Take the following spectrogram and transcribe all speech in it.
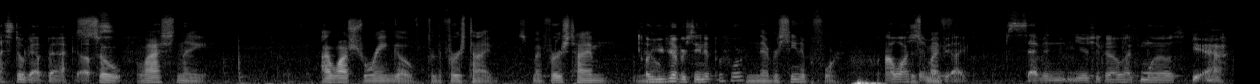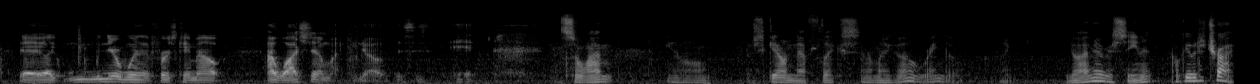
I still got backups. So last night, I watched Rango for the first time. It's my first time. You oh, you've never seen it before? never seen it before. I watched it maybe f- like seven years ago, like when it was yeah. yeah, like near when it first came out. I watched it. I'm like, no, this is it. So I'm, you know, I just get on Netflix and I'm like, oh, Rango. No, I've never seen it. I'll give it a try.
